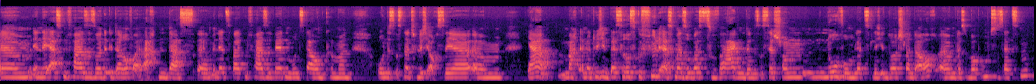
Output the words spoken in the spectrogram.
ähm, in der ersten Phase solltet ihr darauf achten, dass ähm, in der zweiten Phase werden wir uns darum kümmern. Und es ist natürlich auch sehr, ähm, ja, macht einem natürlich ein besseres Gefühl, erstmal sowas zu wagen, denn es ist ja schon ein Novum letztlich in Deutschland auch, ähm, das überhaupt umzusetzen.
